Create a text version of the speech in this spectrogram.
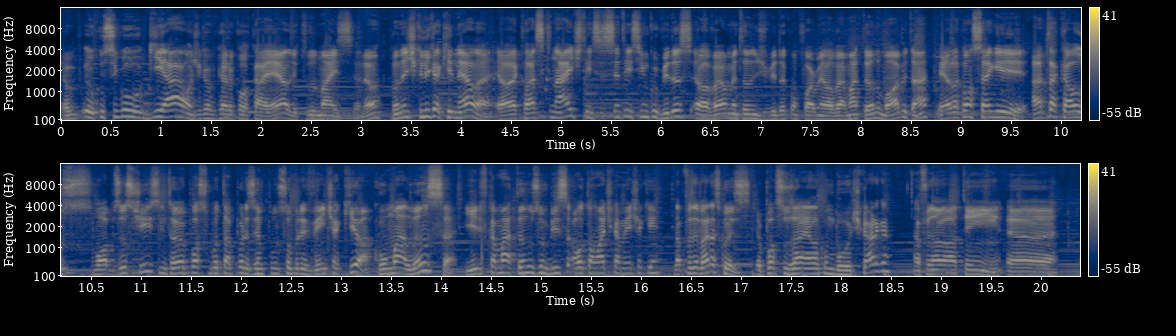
Eu, eu, consigo guiar onde que eu quero colocar ela e tudo mais, entendeu? Quando a gente clica aqui nela, ela é Classic Knight, tem 65 vidas. Ela vai aumentando de vida conforme ela vai matando o mob, tá? Ela consegue atacar os mobs hostis. Então eu posso botar, por exemplo, um sobrevivente aqui, ó, com uma lança e ele fica matando os zumbis automaticamente aqui. Dá pra fazer várias coisas. Eu posso usar ela como burro de carga. Afinal, ela tem... Uh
